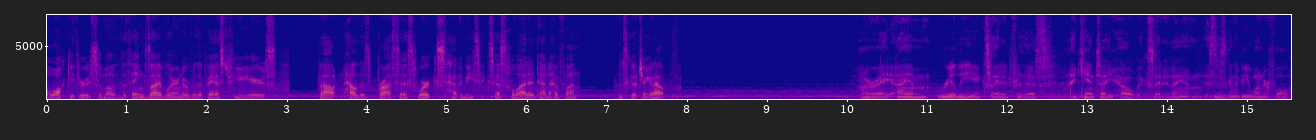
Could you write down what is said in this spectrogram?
I'll walk you through some of the things I've learned over the past few years about how this process works, how to be successful at it, how to have fun. Let's go check it out. All right, I am really excited for this. I can't tell you how excited I am. This is going to be wonderful.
